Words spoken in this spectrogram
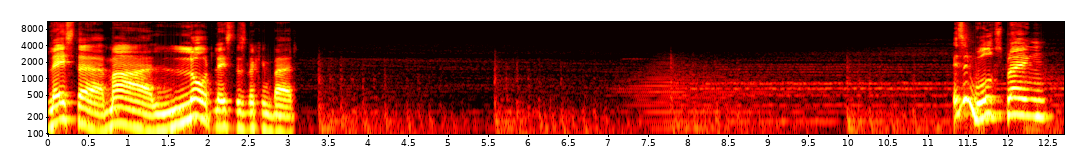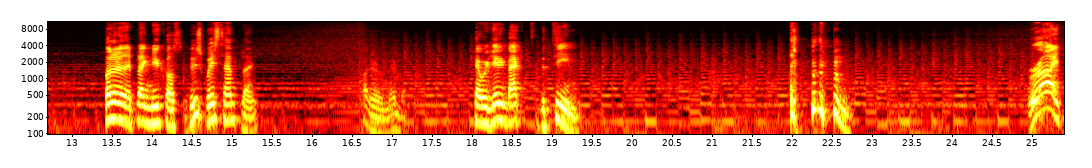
Leicester, my lord, Leicester's looking bad. Isn't Wolves playing? Oh no, they're playing Newcastle. Who's West Ham playing? I don't remember. Okay, we're getting back to the team. right.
